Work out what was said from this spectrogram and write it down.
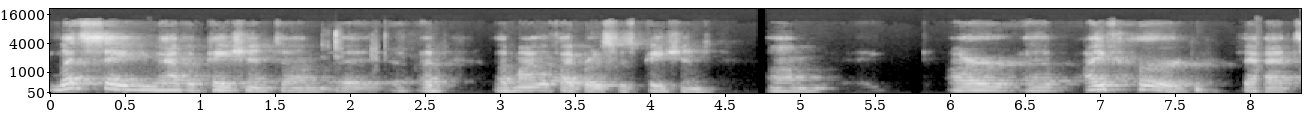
let's say you have a patient, um, a, a, a, myelofibrosis patient. Um, our, uh, I've heard that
